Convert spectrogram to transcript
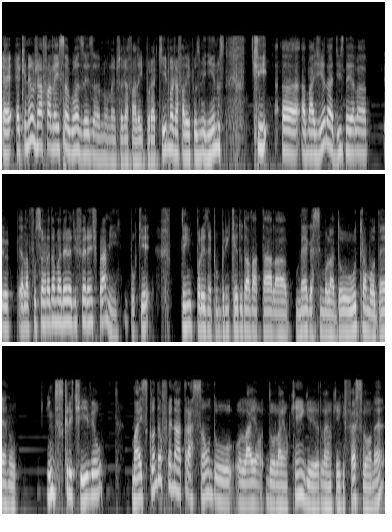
É, é, que nem eu já falei isso algumas vezes, eu não lembro se eu já falei por aqui, mas eu já falei para os meninos que uh, a magia da Disney ela ela funciona da maneira diferente para mim, porque tem, por exemplo, o brinquedo do Avatar lá, mega simulador, ultra moderno, indescritível, mas quando eu fui na atração do Lion, do Lion King, Lion King Festival, né?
